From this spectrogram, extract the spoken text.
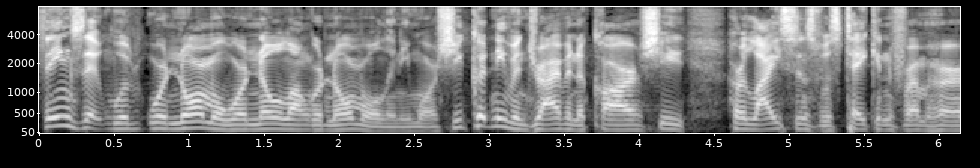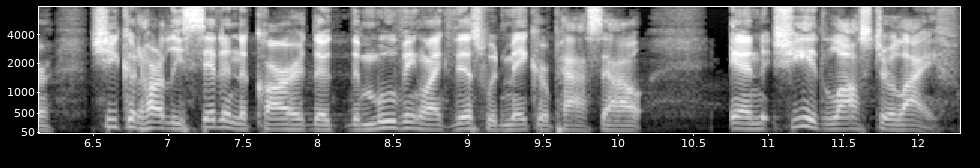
things that were, were, normal were no longer normal anymore. She couldn't even drive in a car. She her license was taken from her. She could hardly sit in the car. The the moving like this would make her pass out, and she had lost her life.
